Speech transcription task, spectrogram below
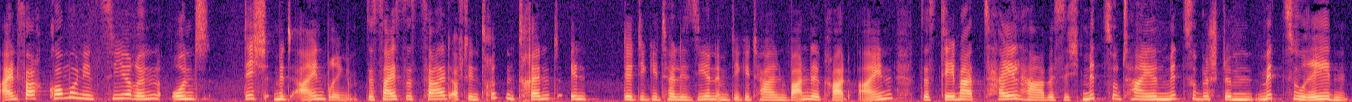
einfach kommunizieren und dich mit einbringen. Das heißt, es zahlt auf den dritten Trend in der Digitalisieren im digitalen Wandel gerade ein, das Thema Teilhabe, sich mitzuteilen, mitzubestimmen, mitzureden.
